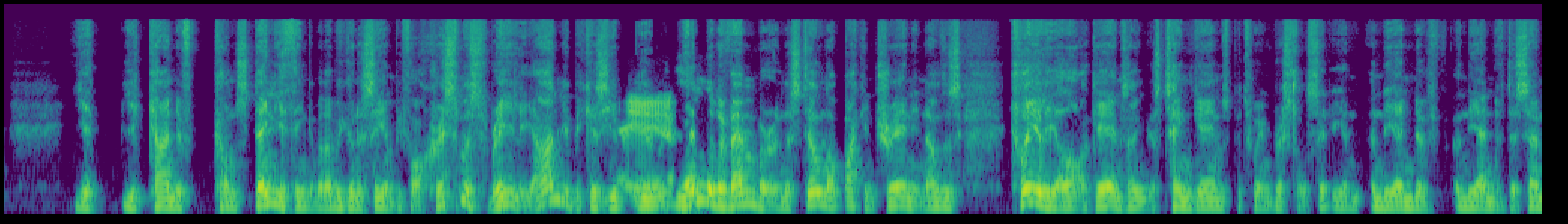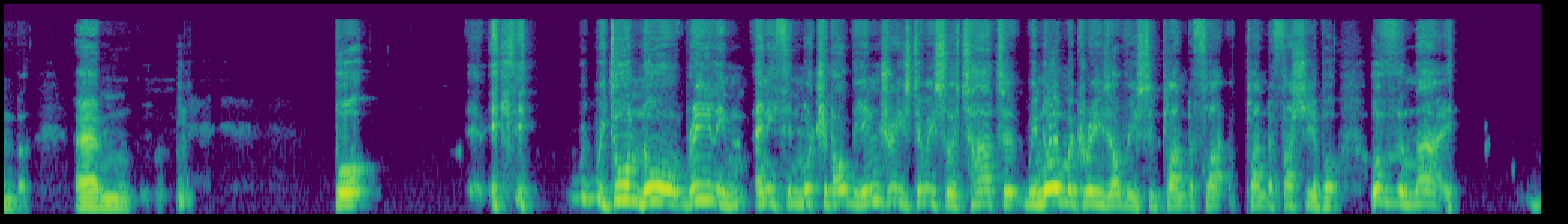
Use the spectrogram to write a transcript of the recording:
you you kind of const- then you think, well, are we going to see him before Christmas? Really, aren't you? Because you, Yeah, yeah, you're at the end of November and they're still not back in training. Now there's clearly a lot of games. I think there's ten games between Bristol City and, and the end of and the end of December. Um, but it's it, we don't know really anything much about the injuries, do we? So it's hard to. We know McGree's obviously plantar flat, plantar fascia, but other than that, it,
